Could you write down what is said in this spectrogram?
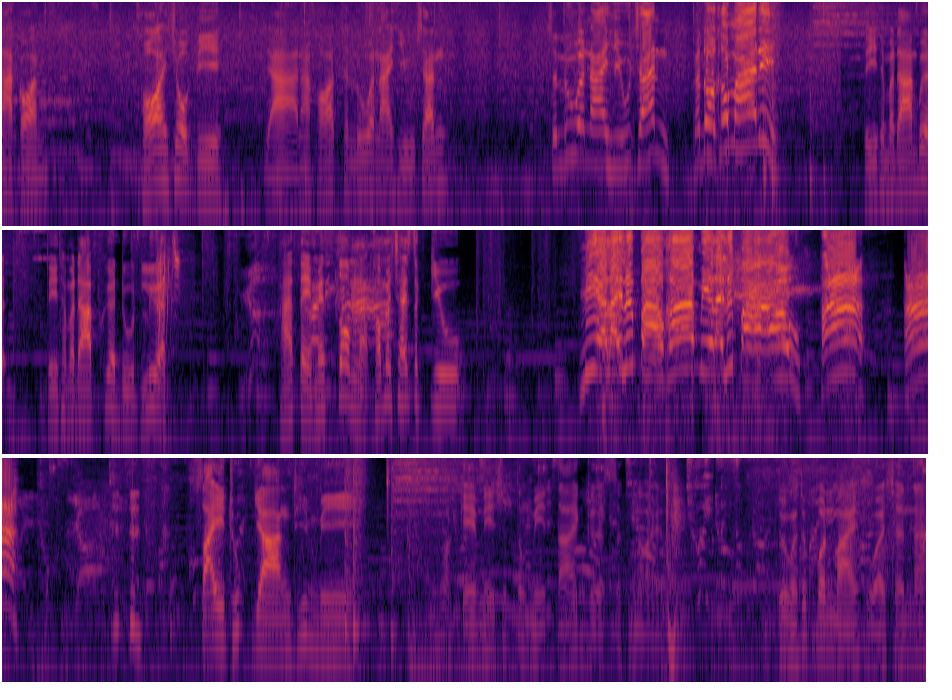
ลาก่อน ขอให้โชคดี อย่านะคอสฉันรู้ว่านายหิวฉัน ฉันรู้ว่านายหิวฉัน กระโดดเข้ามาดิ ตีธรรมดาเพื่อตีธรรมดาเพื่อดูดเลือด หาเตะเม็ดส้มน่ะเขาไม่ใช้สกิล มีอะไรหรือเปล่าครับ มีอะไรหรือเปล่าฮะฮะใส่ทุกอย่างที่มีฉันว่าเกมนี้ฉันต้องมีตายเกิดสักหน่อยแล้วดูเหมือนทุกคนหมายหัวฉันนะ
